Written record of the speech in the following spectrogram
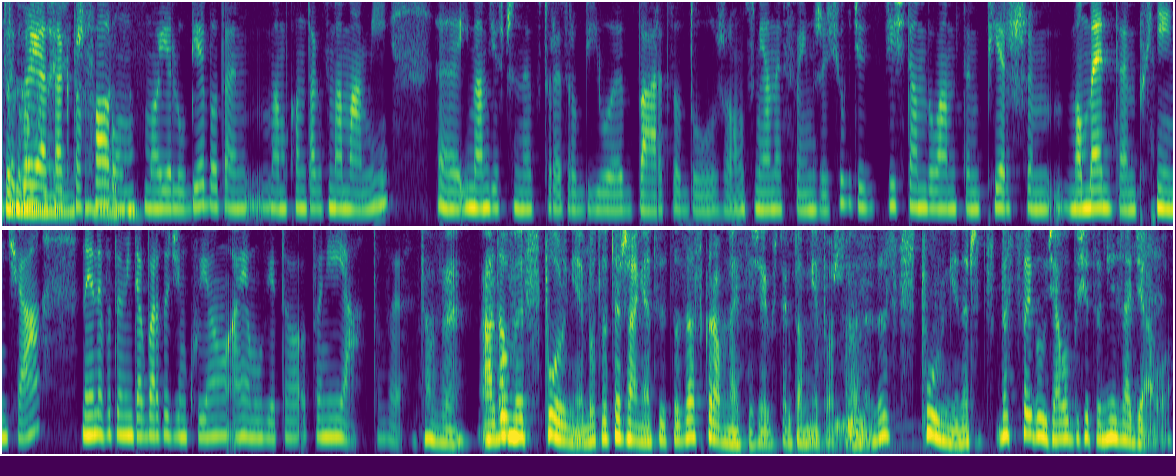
Dlatego ja tak to forum moje lubię, bo tam mam kontakt z mamami e, i mam dziewczyny, które zrobiły bardzo dużą zmianę w swoim życiu, gdzie gdzieś tam byłam tym pierwszym momentem pchnięcia. No i one potem mi tak bardzo dziękują, a ja mówię, to, to nie ja, to wy. To wy. Albo to my wspólnie, bo to też Ania, ty to za skromna jesteś, jakbyś tak do mnie poszła. To jest wspólnie, znaczy bez twojego udziału by się to nie zadziało.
